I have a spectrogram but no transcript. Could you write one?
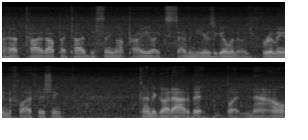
I have tied up. I tied this thing up probably like seven years ago when I was really into fly fishing. Kind of got out of it, but now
